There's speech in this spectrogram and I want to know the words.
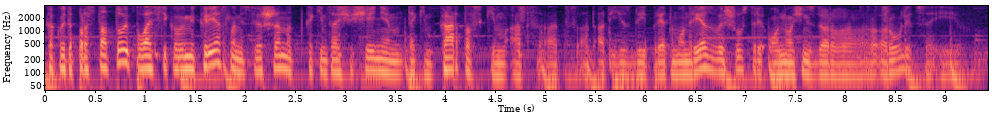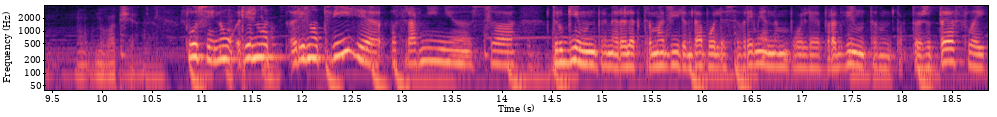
какой-то простотой, пластиковыми креслами, совершенно каким-то ощущением таким картовским от, от, от, от езды. При этом он резвый, шустрый, он очень здорово рулится и ну, ну вообще. Слушай, ну Рено, Рено Твизи по сравнению с другим, например, электромобилем, да, более современным, более продвинутым, там, той же Теслой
